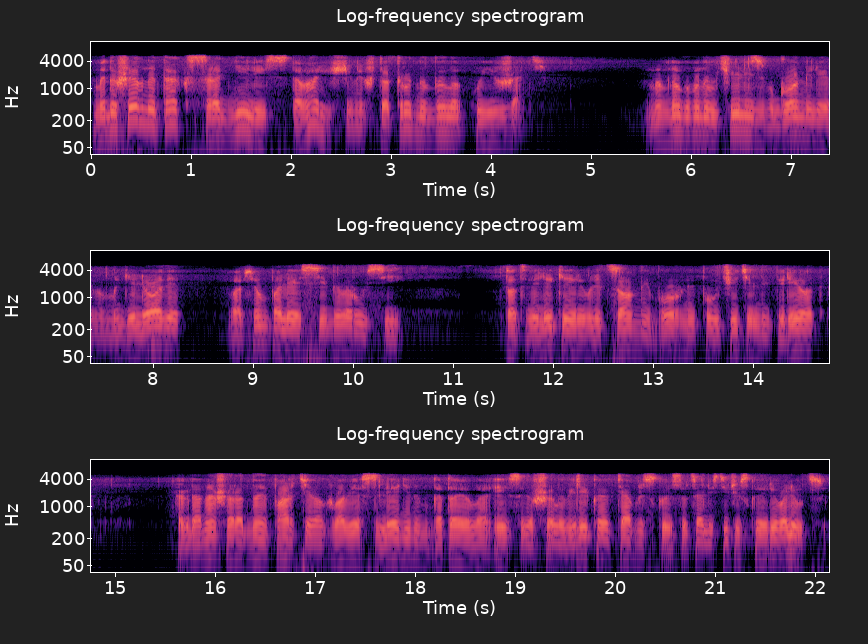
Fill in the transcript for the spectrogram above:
мы душевно так сроднились с товарищами, что трудно было уезжать. Мы многому научились в Гомеле, в Могилеве, во всем Полесье Белоруссии. В тот великий революционный, бурный, поучительный период – когда наша родная партия во главе с Лениным готовила и совершила Великую Октябрьскую социалистическую революцию.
